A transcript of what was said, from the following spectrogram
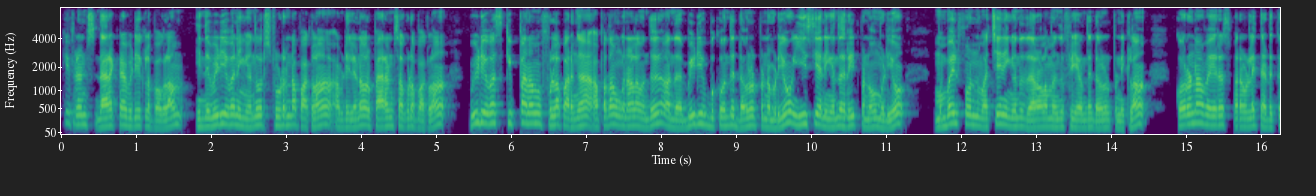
ஓகே ஃப்ரெண்ட்ஸ் டேரெக்டாக வீடியோக்குள்ளே போகலாம். இந்த வீடியோவை நீங்கள் வந்து ஒரு ஸ்டூடெண்ட்டாக பார்க்கலாம். அப்படி இல்லைனா ஒரு பேரண்ட்ஸாக கூட பார்க்கலாம். வீடியோவை ஸ்கிப் பண்ணாமல் ஃபுல்லாக பாருங்கள் அப்போ தான் உங்களால் வந்து அந்த பிடிஎஃப் புக்கை வந்து டவுன்லோட் பண்ண முடியும். ஈஸியாக நீங்கள் வந்து ரீட் பண்ணவும் முடியும். மொபைல் ஃபோன் வச்சே நீங்கள் வந்து தாராளமாக வந்து ஃப்ரீயாக வந்து டவுன்லோட் பண்ணிக்கலாம். கொரோனா வைரஸ் பரவலை தடுக்க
